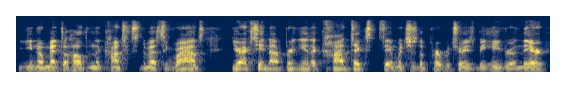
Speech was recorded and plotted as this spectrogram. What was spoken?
you know, mental health in the context of domestic violence. You're actually not bringing the context in, which is the perpetrator's behavior and their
